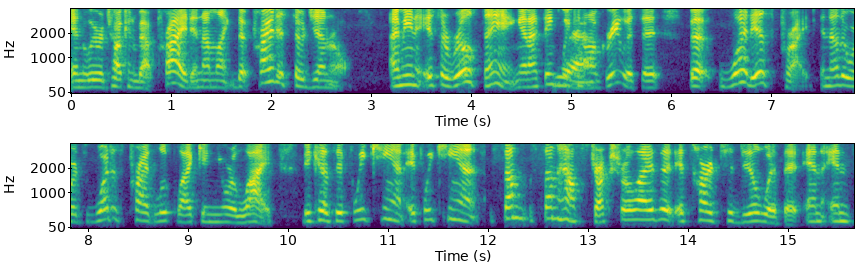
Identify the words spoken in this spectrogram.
and we were talking about pride and I'm like, but pride is so general I mean, it's a real thing, and I think we can all agree with it. But what is pride? In other words, what does pride look like in your life? Because if we can't, if we can't some somehow structuralize it, it's hard to deal with it. And and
